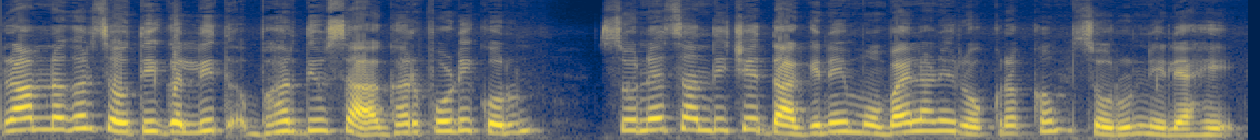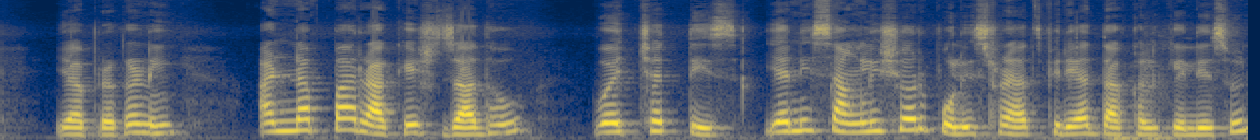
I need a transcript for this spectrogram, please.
रामनगर चौथी गल्लीत भर दिवसा घरफोडी करून सोन्या चांदीचे दागिने मोबाईल आणि रोख रक्कम चोरून नेले आहे. या प्रकरणी अण्णाप्पा राकेश जाधव वय छत्तीस यांनी सांगली शहर पोलीस ठाण्यात फिर्याद दाखल केली असून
